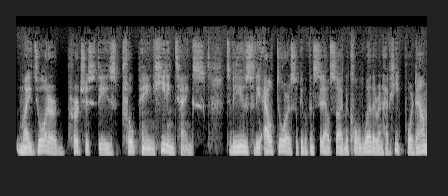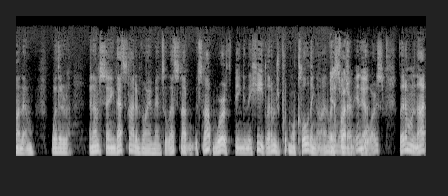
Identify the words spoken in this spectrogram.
my daughter purchased these propane heating tanks to be used for the outdoors so people can sit outside in the cold weather and have heat pour down on them, whether and I'm saying that's not environmental. That's not. It's not worth being in the heat. Let them just put more clothing on. Let yeah, them watch them indoors. Yeah. Let them not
